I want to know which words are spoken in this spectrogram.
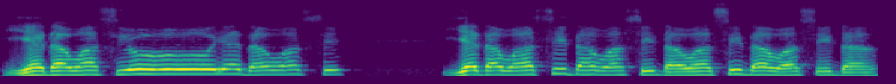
yɛda wase o yɛda wase yɛda wase da wase da wase da wase da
